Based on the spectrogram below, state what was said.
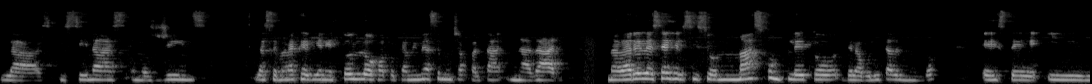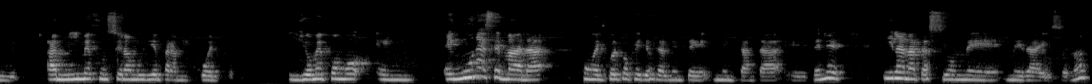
las piscinas en los jeans la semana que viene. Estoy loca porque a mí me hace mucha falta nadar. Nadar es ese ejercicio más completo de la bolita del mundo. Este, y a mí me funciona muy bien para mi cuerpo. Y yo me pongo en, en una semana con el cuerpo que yo realmente me encanta eh, tener. Y la natación me, me, da eso, ¿no?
